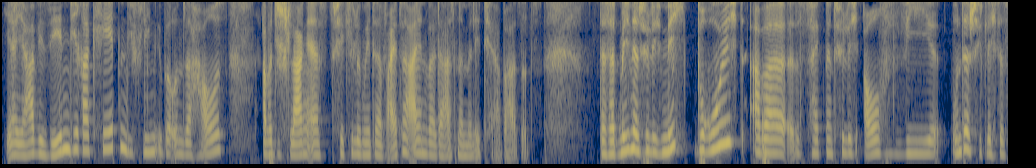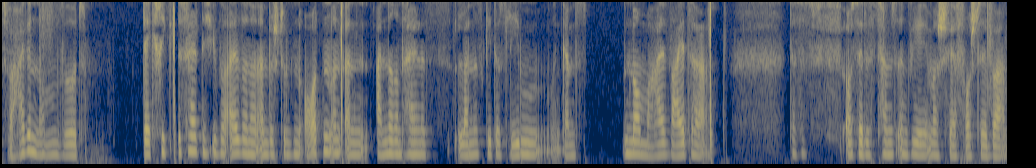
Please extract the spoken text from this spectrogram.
ja, ja, wir sehen die Raketen, die fliegen über unser Haus, aber die schlagen erst vier Kilometer weiter ein, weil da ist eine Militärbasis. Das hat mich natürlich nicht beruhigt, aber das zeigt natürlich auch, wie unterschiedlich das wahrgenommen wird. Der Krieg ist halt nicht überall, sondern an bestimmten Orten und an anderen Teilen des Landes geht das Leben ganz normal weiter. Das ist aus der Distanz irgendwie immer schwer vorstellbar.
